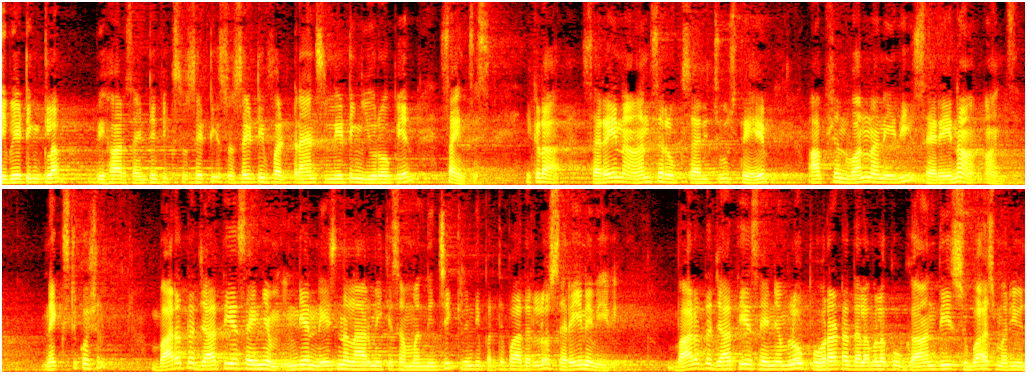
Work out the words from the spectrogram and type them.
debating club Bihar scientific society society for translating European sciences. ఇక్కడ సరైన ఆన్సర్ ఒకసారి చూస్తే ఆప్షన్ వన్ అనేది సరైన ఆన్సర్. నెక్స్ట్ క్వశ్చన్. భారత జాతీయ సైన్యం ఇండియన్ నేషనల్ ఆర్మీకి సంబంధించి క్రింది ప్రతిపాదనలో సరైనవి ఇవి. భారత జాతీయ సైన్యంలో పోరాట దళములకు గాంధీ సుభాష్ మరియు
